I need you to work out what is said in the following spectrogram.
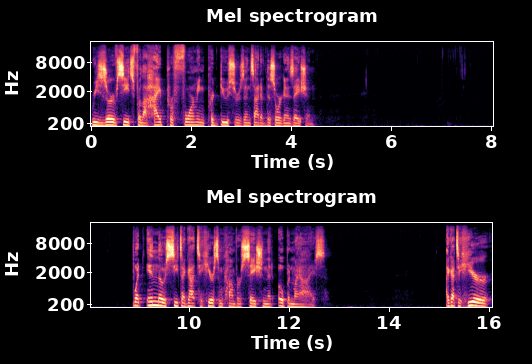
reserve seats for the high performing producers inside of this organization. But in those seats, I got to hear some conversation that opened my eyes. I got to hear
